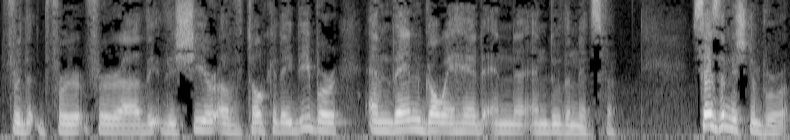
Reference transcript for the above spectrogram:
for the for for uh, the the shear of tokadei dibur and then go ahead and uh, and do the mitzvah. Says the Mishnah Berurah,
